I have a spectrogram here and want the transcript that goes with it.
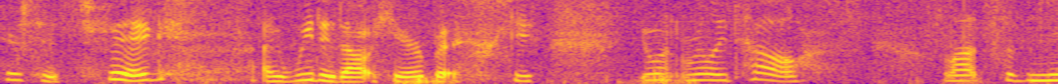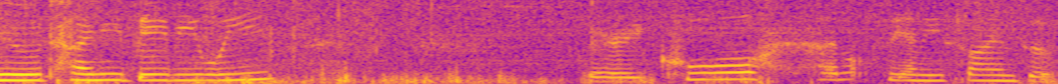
Here's his fig. I weeded out here, but you, you wouldn't really tell. Lots of new tiny baby leaves. Very cool. I don't see any signs of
